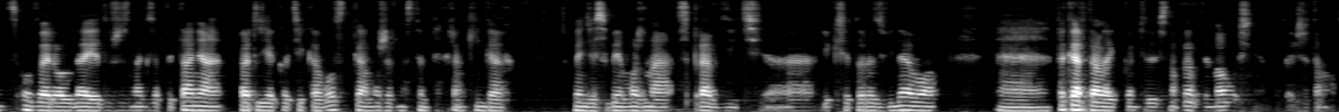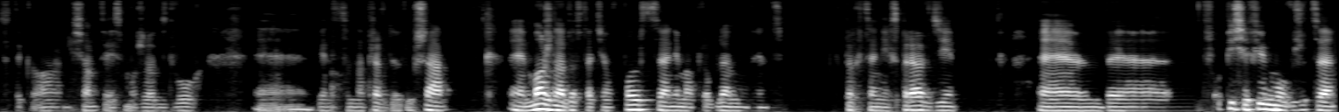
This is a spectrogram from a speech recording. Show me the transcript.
więc overall daje duży znak zapytania, bardziej jako ciekawostka. Może w następnych rankingach będzie sobie można sprawdzić, e, jak się to rozwinęło. E, ta karta Litecoin to jest naprawdę nowość, nie? Bodajże tam od tego miesiąca jest może od dwóch, e, więc to naprawdę rusza. Można dostać ją w Polsce, nie ma problemu, więc kto chce, niech sprawdzi. W opisie filmu wrzucę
